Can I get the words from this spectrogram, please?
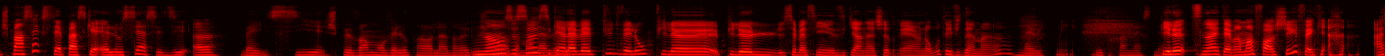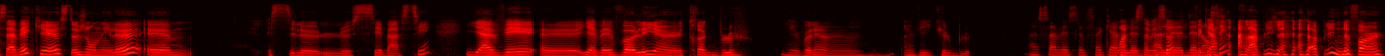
Je pensais que c'était parce qu'elle aussi, elle s'est dit, ah, ben, si je peux vendre mon vélo pour avoir de la drogue. Non, c'est ça, c'est qu'elle avait plus de vélo. Puis le, puis le, le- Sébastien a dit qu'il en achèterait un autre, évidemment. Ben oui. Mais- Des promesses. de- Puis là, Tina était vraiment fâchée, fait qu'elle elle savait que cette journée-là, euh, c'est le, le Sébastien, il avait, euh, il avait volé un truck bleu. Il avait volé un, un véhicule bleu. Elle savait ça. Fait qu'elle Ouais, l'a elle dénoncé. qu'elle- elle, a appelé, elle a appelé le 911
